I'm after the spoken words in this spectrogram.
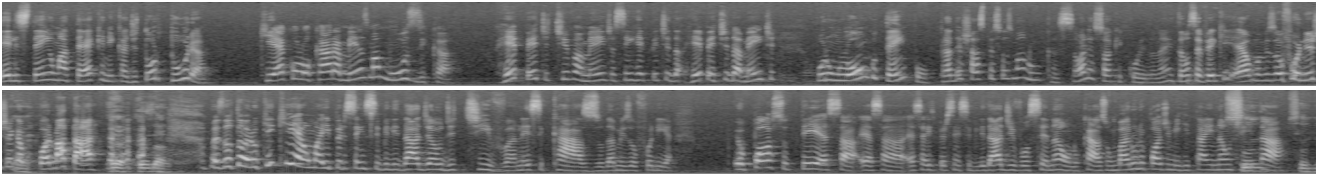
eles têm uma técnica de tortura, que é colocar a mesma música repetitivamente, assim, repetida, repetidamente, por um longo tempo, para deixar as pessoas malucas. Olha só que coisa, né? Então você vê que é uma misofonia, chega, pode matar. É, exato. Mas, doutor, o que, que é uma hipersensibilidade auditiva nesse caso da misofonia? Eu posso ter essa, essa, essa hipersensibilidade e você não, no caso? Um barulho pode me irritar e não te sim, irritar? Sim.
